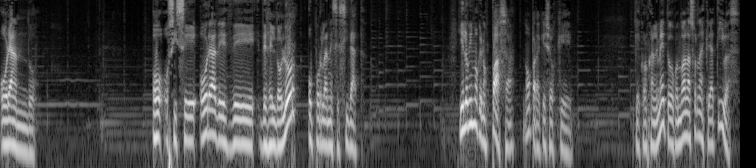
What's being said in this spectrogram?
orando o, si se ora desde, desde el dolor o por la necesidad. Y es lo mismo que nos pasa, ¿no? Para aquellos que, que conozcan el método, cuando dan las órdenes creativas.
